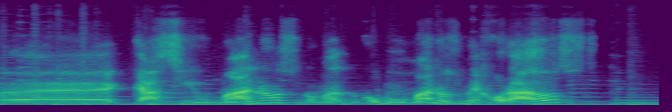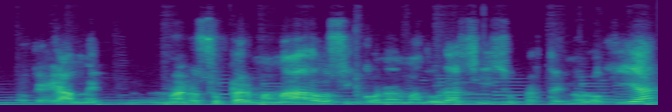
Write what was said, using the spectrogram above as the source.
eh, casi humanos, nomás- como humanos mejorados Ok. acá me- humanos super mamados y con armaduras y super tecnología.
